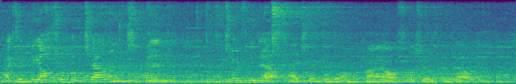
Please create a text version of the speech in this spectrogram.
I took the Ultrabook Challenge and I chose the Dell. I chose the Dell. I also chose the Dell.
